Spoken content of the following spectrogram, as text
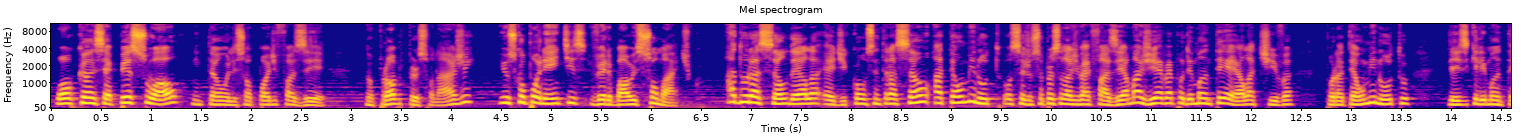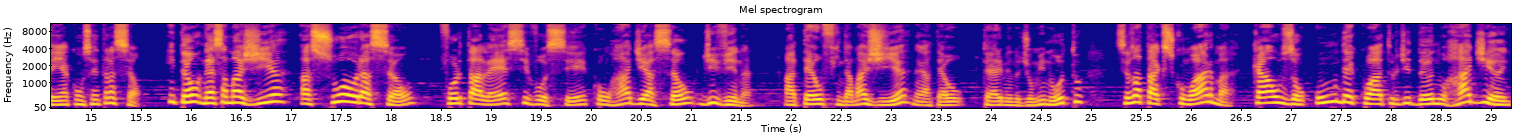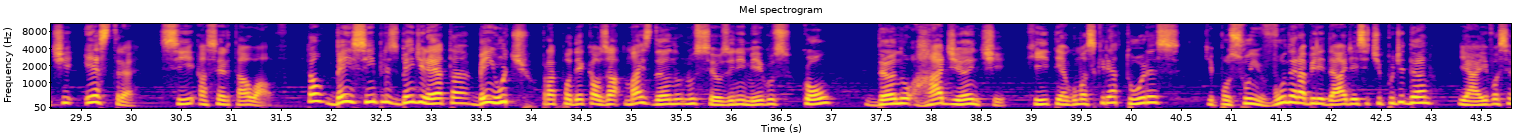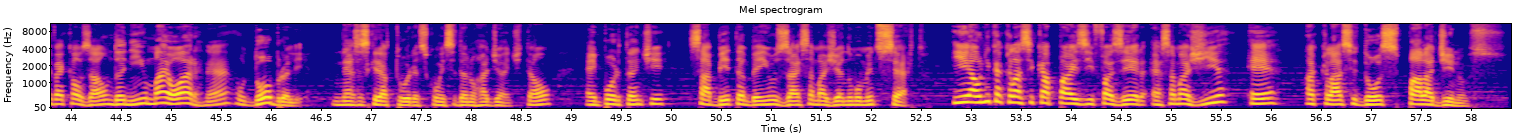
O alcance é pessoal, então ele só pode fazer no próprio personagem, e os componentes verbal e somático. A duração dela é de concentração até um minuto, ou seja, o seu personagem vai fazer a magia e vai poder manter ela ativa por até um minuto, desde que ele mantenha a concentração. Então, nessa magia, a sua oração fortalece você com radiação divina. Até o fim da magia, né, até o término de um minuto, seus ataques com arma causam 1d4 de dano radiante extra se acertar o alvo. Então, bem simples, bem direta, bem útil para poder causar mais dano nos seus inimigos com dano radiante, que tem algumas criaturas que possuem vulnerabilidade a esse tipo de dano. E aí você vai causar um daninho maior, né? O dobro ali nessas criaturas com esse dano radiante. Então, é importante saber também usar essa magia no momento certo. E a única classe capaz de fazer essa magia é a classe dos Paladinos.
